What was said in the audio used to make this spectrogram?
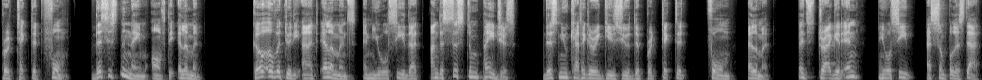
protected form. This is the name of the element. Go over to the add elements and you will see that under system pages, this new category gives you the protected form element. Let's drag it in and you will see as simple as that.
